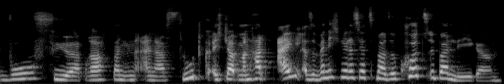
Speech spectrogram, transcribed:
wofür braucht man in einer Flut? Ich glaube, man hat eigentlich, also wenn ich mir das jetzt mal so kurz überlege,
